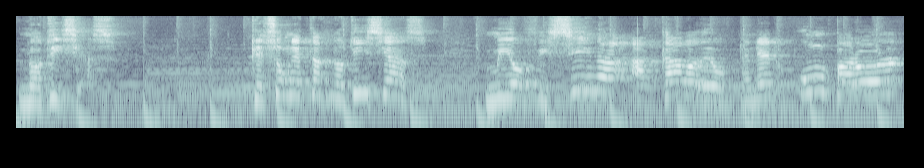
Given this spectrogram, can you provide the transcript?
noticias. ¿Qué son estas noticias? Mi oficina acaba de obtener un parol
